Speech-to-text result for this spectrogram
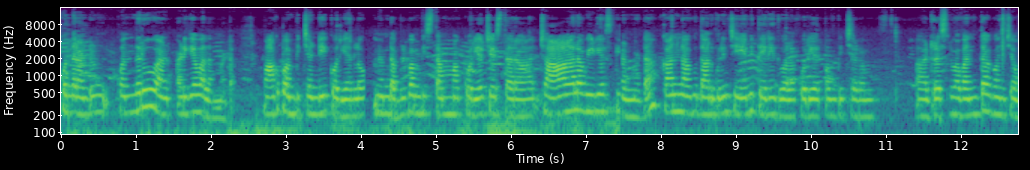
కొందరు అంటు కొందరు అడిగేవాళ్ళు అనమాట మాకు పంపించండి కొరియర్లో. మేము డబ్బులు పంపిస్తాం మాకు కొరియర్ చేస్తారా? చాలా వీడియోస్కి అనమాట కానీ నాకు దాని గురించి ఏమీ తెలియదు అలా కొరియర్ పంపించడం ఆ డ్రెస్లు అవంతా కొంచెం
